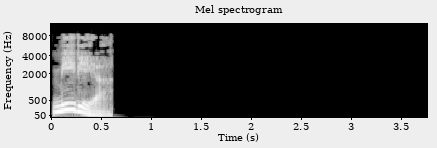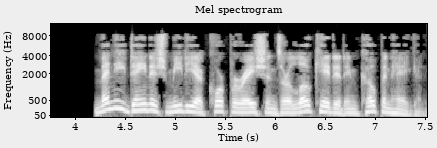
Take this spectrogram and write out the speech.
Media. Many Danish media corporations are located in Copenhagen.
